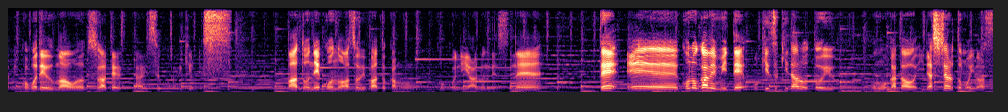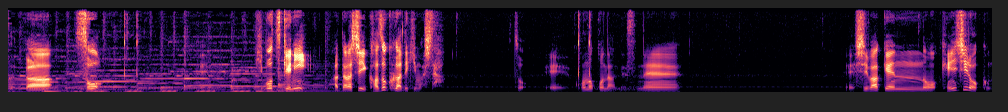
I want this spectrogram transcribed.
かね、ここで馬を育てたりすることができるんです。まあ、あと猫の遊び場とかもここにあるんですね。で、えー、この画面見てお気づきだろうという思う方はいらっしゃると思いますが、そう、えー、ひぼつけに新しい家族ができました。この子なんですね。え、柴犬のケンシロウくん。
